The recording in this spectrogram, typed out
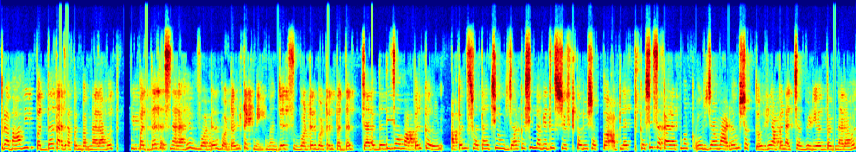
प्रभावी पद्धत आज आपण बघणार आहोत. ही पद्धत असणार आहे वॉटर बॉटल टेक्निक म्हणजेच वॉटर बॉटल पद्धत ज्या पद्धतीचा वापर करून आपण स्वतःची ऊर्जा कशी लगेचच शिफ्ट करू शकतो आपल्यात कशी सकारात्मक ऊर्जा वाढवू शकतो हे आपण आजच्या व्हिडिओत बघणार आहोत.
